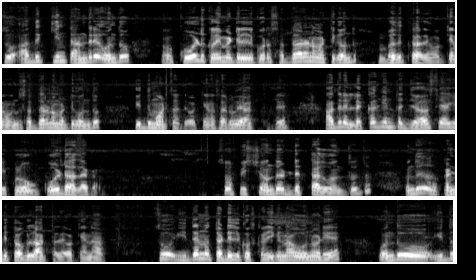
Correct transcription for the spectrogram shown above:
ಸೊ ಅದಕ್ಕಿಂತ ಅಂದರೆ ಒಂದು ಕೋಲ್ಡ್ ಕ್ಲೈಮೇಟಲ್ಲಿ ಕೂಡ ಸಾಧಾರಣ ಮಟ್ಟಿಗೆ ಒಂದು ಬದುಕ್ತದೆ ಓಕೆನಾ ಒಂದು ಸಾಧಾರಣ ಮಟ್ಟಿಗೆ ಒಂದು ಇದು ಮಾಡ್ತದೆ ಓಕೆನಾ ಸರ್ವೆ ಆಗ್ತದೆ. ಆದರೆ ಲೆಕ್ಕಕ್ಕಿಂತ ಜಾಸ್ತಿಯಾಗಿ ಕ್ಲೋ ಕೋಲ್ಡ್ ಆದಾಗ ಸೊ ಫಿಶ್ ಒಂದು ಡೆತ್ ಆಗುವಂಥದ್ದು ಒಂದು ಖಂಡಿತವಾಗಲೂ ಆಗ್ತದೆ ಓಕೆನಾ ಸೊ ಇದನ್ನು ತಡೀಲಿಕ್ಕೋಸ್ಕರ ಈಗ ನಾವು ನೋಡಿ, ಒಂದು ಇದು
